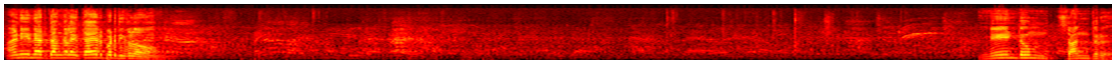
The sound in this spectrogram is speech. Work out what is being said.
அணியினர் தங்களை தயார்படுத்திக் கொள்ளவும் மீண்டும் சந்துரு.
